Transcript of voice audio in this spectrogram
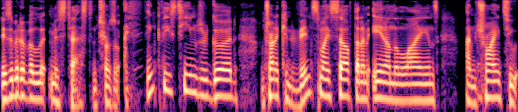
it is a bit of a litmus test in terms of I think these teams are good. I'm trying to convince myself that I'm in on the Lions. I'm trying to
